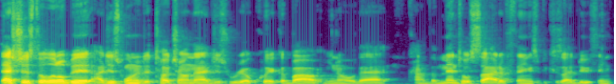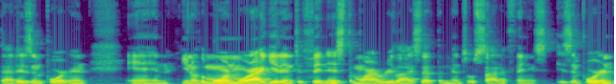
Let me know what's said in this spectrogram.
that's just a little bit. I just wanted to touch on that just real quick about you know that kind of the mental side of things because I do think that is important. And, you know, the more and more I get into fitness, the more I realize that the mental side of things is important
